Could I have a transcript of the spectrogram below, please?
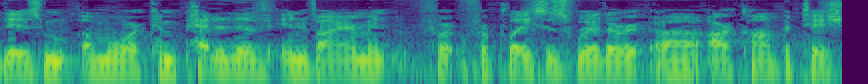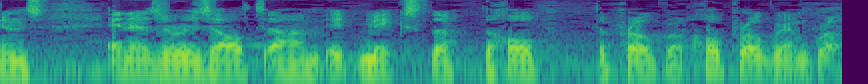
There's a more competitive environment for, for places where there uh, are competitions, and as a result, um, it makes the, the whole the program whole program grow.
